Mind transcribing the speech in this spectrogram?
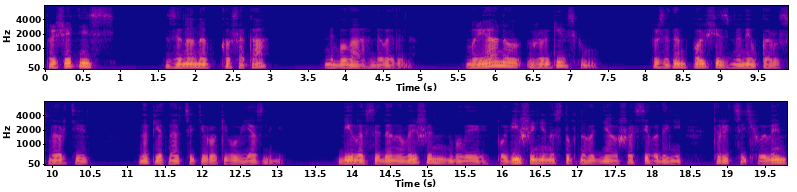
Причетність Зенона Косака не була доведена. Маріану Жураківському президент Польщі змінив кару смерті на 15 років ув'язнення. Білос і Данилишин були повішені наступного дня о 6 годині 30 хвилин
